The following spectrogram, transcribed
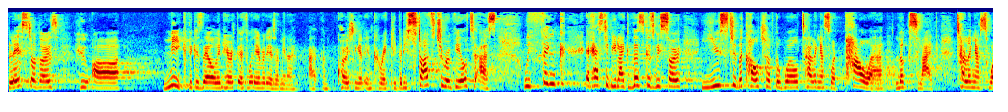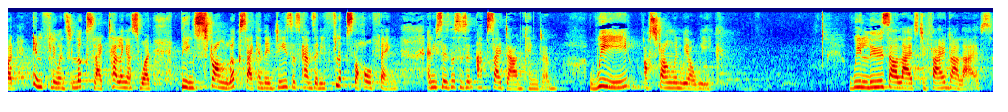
Blessed are those who are meek because they'll inherit the earth, whatever it is. I mean, I, am quoting it incorrectly, but he starts to reveal to us. We think it has to be like this because we're so used to the culture of the world telling us what power looks like, telling us what influence looks like, telling us what being strong looks like. And then Jesus comes and he flips the whole thing. And he says, This is an upside down kingdom. We are strong when we are weak. We lose our lives to find our lives.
